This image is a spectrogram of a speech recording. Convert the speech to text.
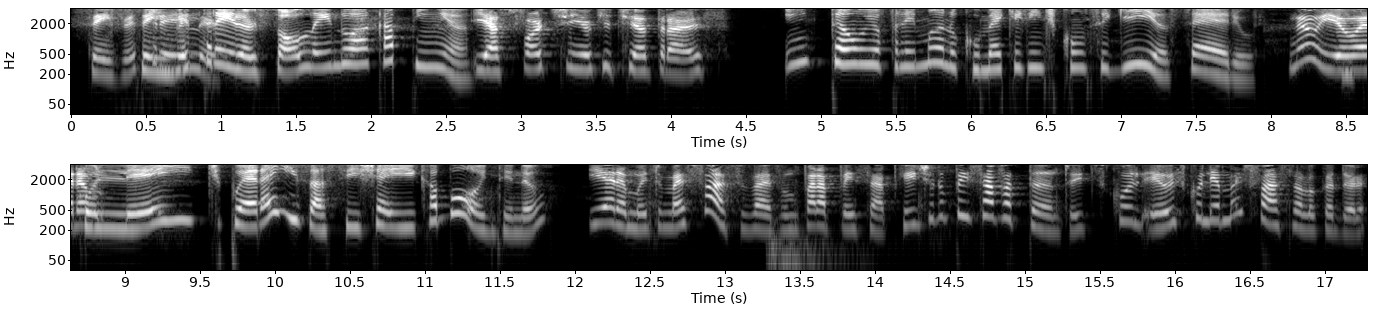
Sem ver Sem trailer. ver trailer, só lendo a capinha. E as fotinhos que tinha atrás. Então eu falei, mano, como é que a gente conseguia? Sério. Não, e eu era Escolher e, tipo, era isso, assiste aí e acabou, entendeu? E era muito mais fácil, vai, vamos parar pra pensar. Porque a gente não pensava tanto. Escolhe... Eu escolhia mais fácil na locadora.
